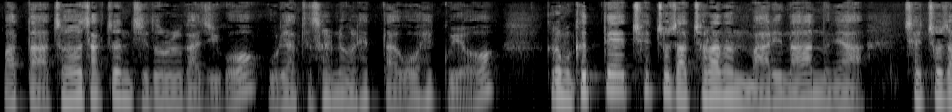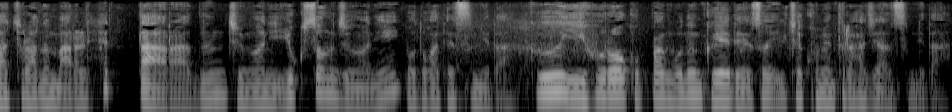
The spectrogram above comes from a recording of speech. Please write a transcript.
맞다. 저 작전 지도를 가지고 우리한테 설명을 했다고 했고요. 그러면 그때 최초 자초라는 말이 나왔느냐? 최초 자초라는 말을 했다라는 증언이 육성 증언이 보도가 됐습니다. 그 이후로 국방부는 그에 대해서 일체 코멘트를 하지 않습니다.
